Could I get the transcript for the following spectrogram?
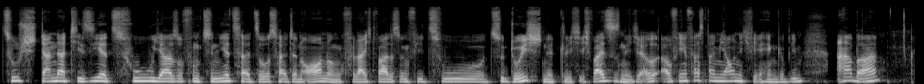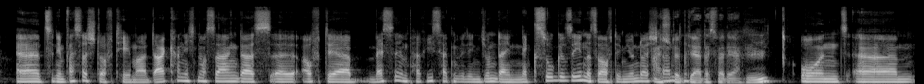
zu standardisiert, zu, ja, so funktioniert es halt, so ist halt in Ordnung. Vielleicht war das irgendwie zu, zu durchschnittlich. Ich weiß es nicht. Also auf jeden Fall ist bei mir auch nicht viel hängen geblieben. Aber äh, zu dem Wasserstoffthema, da kann ich noch sagen, dass äh, auf der Messe in Paris hatten wir den Hyundai Nexo gesehen, das war auf dem Hyundai-Stand. Ah, stimmt, ja, das war der. Hm. Und ähm,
